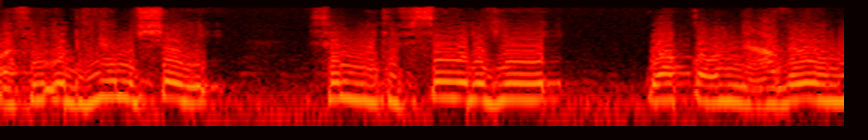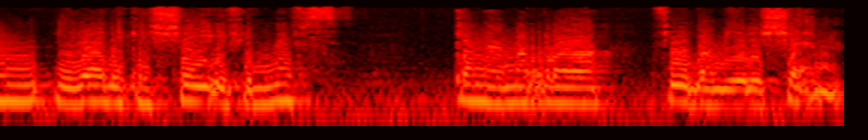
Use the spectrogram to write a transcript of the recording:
وفي إبهام الشيء ثم تفسيره وقع عظيم لذلك الشيء في النفس كما مر في ضمير الشأن.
